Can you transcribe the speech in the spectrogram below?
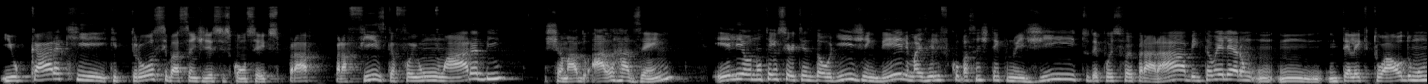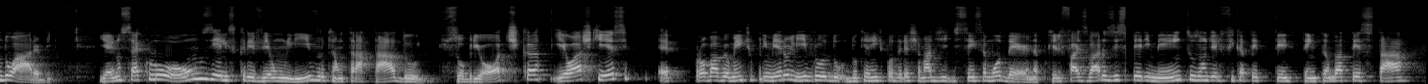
E o cara que, que trouxe bastante desses conceitos para a física foi um árabe chamado Al-Hazen. Ele, eu não tenho certeza da origem dele, mas ele ficou bastante tempo no Egito, depois foi para a Arábia, então ele era um, um, um intelectual do mundo árabe. E aí no século XI ele escreveu um livro que é um tratado sobre ótica, e eu acho que esse é provavelmente o primeiro livro do, do que a gente poderia chamar de, de, ciência moderna, porque ele faz vários experimentos onde ele fica te, te, tentando atestar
